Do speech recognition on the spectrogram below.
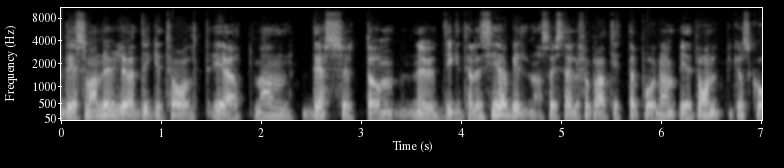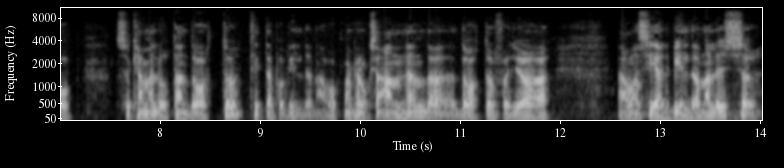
det som man nu gör digitalt är att man dessutom nu digitaliserar bilderna. Så istället för att bara titta på dem i ett vanligt mikroskop så kan man låta en dator titta på bilderna och man kan också använda datorn för att göra avancerade bildanalyser.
